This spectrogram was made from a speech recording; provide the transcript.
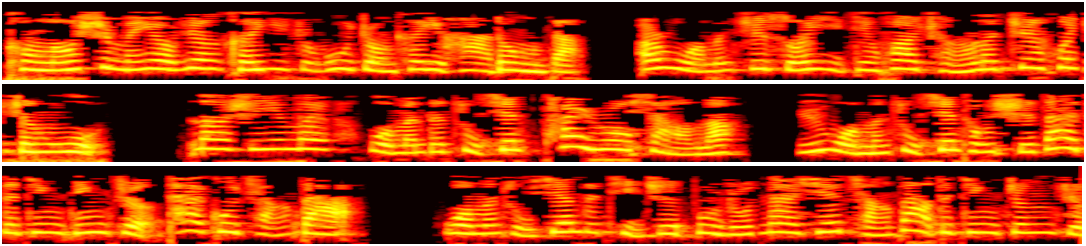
恐龙是没有任何一种物种可以撼动的。而我们之所以进化成了智慧生物，那是因为我们的祖先太弱小了，与我们祖先同时代的竞争者太过强大，我们祖先的体质不如那些强大的竞争者，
